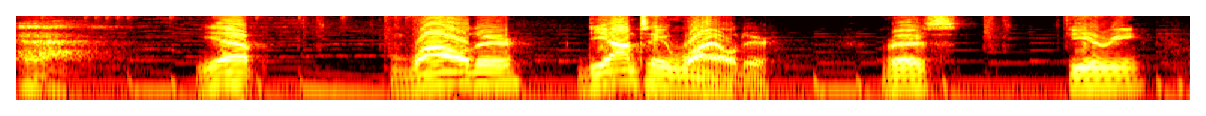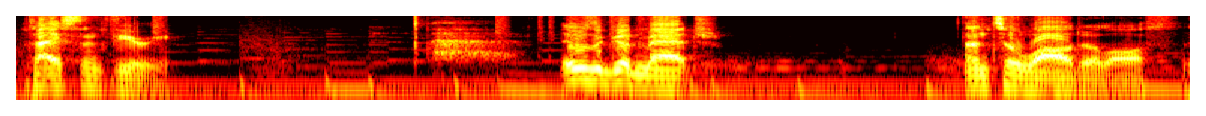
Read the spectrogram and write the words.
yep. Wilder, Deontay Wilder versus Fury, Tyson Fury. It was a good match until Wilder lost.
